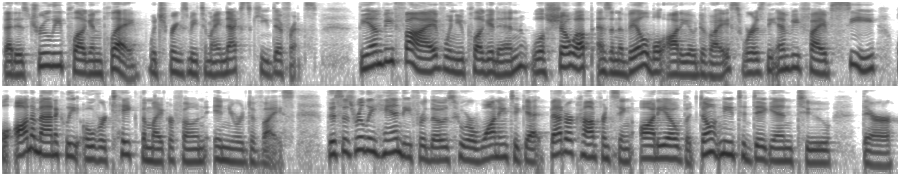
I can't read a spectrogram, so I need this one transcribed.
that is truly plug and play, which brings me to my next key difference. The MV5, when you plug it in, will show up as an available audio device, whereas the MV5C will automatically overtake the microphone in your device. This is really handy for those who are wanting to get better conferencing audio but don't need to dig into their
